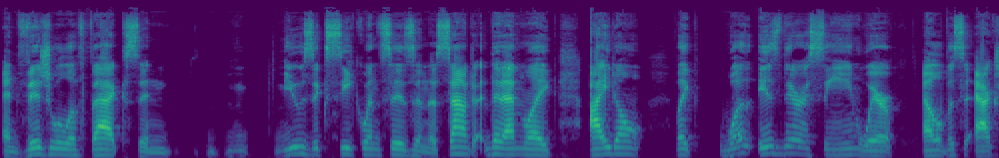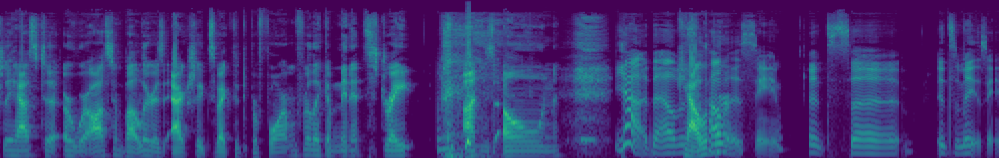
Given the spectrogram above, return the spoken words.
and visual effects and m- music sequences and the soundtrack that I'm like I don't like what is there a scene where Elvis actually has to, or where Austin Butler is actually expected to perform for like a minute straight on his own. Yeah, the Elvis caliber? scene. It's uh, it's amazing.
